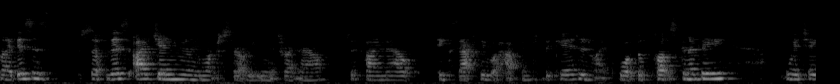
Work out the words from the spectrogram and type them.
like this is, so this, I genuinely want to start reading this right now to find out exactly what happened to the kid and like what the plot's gonna be. which I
